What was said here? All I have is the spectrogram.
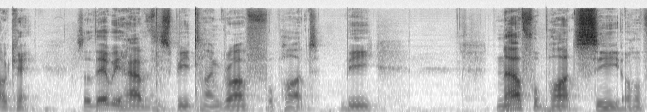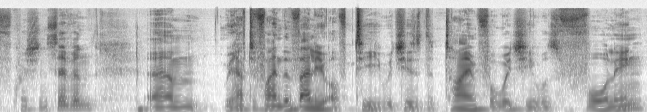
Okay, so there we have the speed time graph for part B. Now for part C of question 7, um, we have to find the value of t, which is the time for which he was falling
